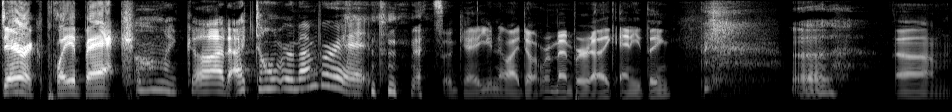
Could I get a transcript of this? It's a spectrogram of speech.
derek play it back Oh my god, I don't remember it. That's okay. You know I don't remember like anything. Uh. Um,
